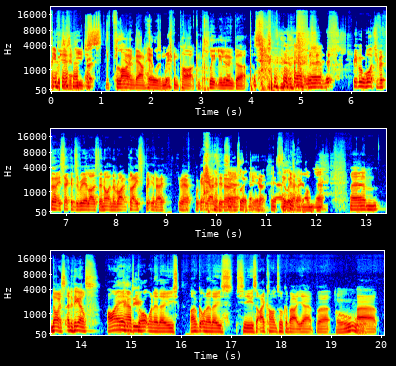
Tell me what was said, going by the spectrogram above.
Images of you just flying down hills in Richmond Park, completely lubed up. Listen, People watch it for 30 seconds and realise they're not in the right place, but you know, yeah, we'll get the attitude Still click, yeah. Yeah, Still a what's click. going on there. Um, nice. Anything else? I have do- got one of those. I've got one of those shoes that I can't talk about yet, but Oh, uh, s-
